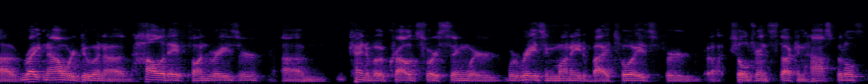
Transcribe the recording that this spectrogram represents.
Uh, right now, we're doing a holiday fundraiser, um, kind of a crowdsourcing where we're raising money to buy toys for uh, children stuck in hospitals.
